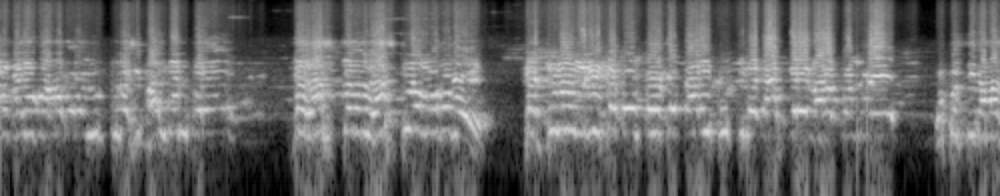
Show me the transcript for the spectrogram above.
সংখ্যালঘু আমাদের এই মুক্তিবাসী ভাইদের উপরে যে রাষ্ট্র রাষ্ট্রীয় মদদে আমার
